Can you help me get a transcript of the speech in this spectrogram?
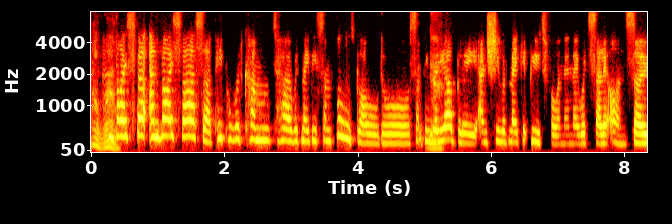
oh and vice ver- and vice versa people would come to her with maybe some fool's gold or something Yeah. really ugly and she would make it beautiful and then they would sell it on so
